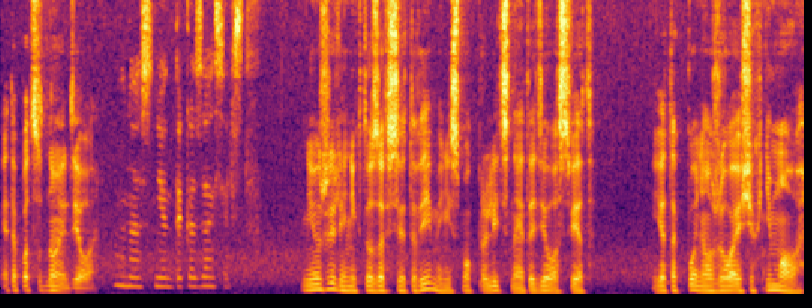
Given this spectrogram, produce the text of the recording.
это подсудное дело. У нас нет доказательств. Неужели никто за все это время не смог пролить на это дело свет? Я так понял, желающих немало.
